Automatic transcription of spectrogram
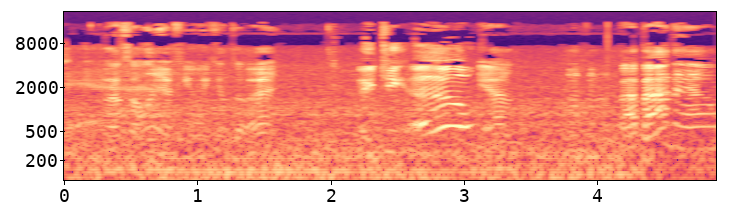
Yeah. That's only a few weekends away. ATL. Yeah. Mm-hmm. bye bye now.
